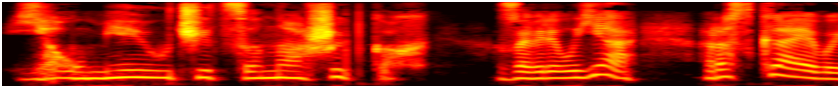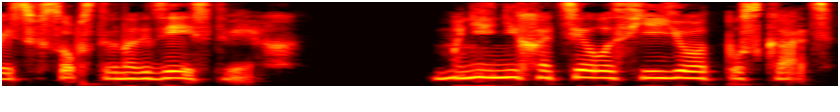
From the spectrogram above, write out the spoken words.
«Я умею учиться на ошибках», — заверил я, раскаиваясь в собственных действиях. Мне не хотелось ее отпускать,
